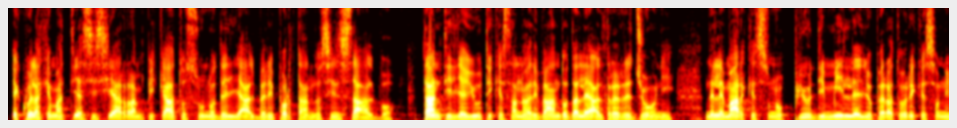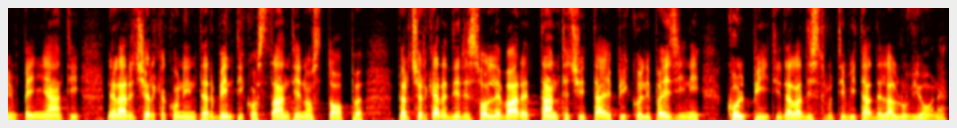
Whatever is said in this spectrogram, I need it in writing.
è quella che Mattia si sia arrampicato su uno degli alberi portandosi in salvo. Tanti gli aiuti che stanno arrivando dalle altre regioni. Nelle Marche sono più di mille gli operatori che sono impegnati nella ricerca con interventi costanti e non stop per cercare di risollevare tante città e piccoli paesini colpiti dalla distruttività dell'alluvione.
